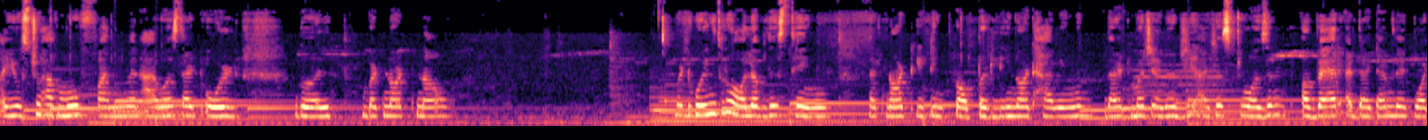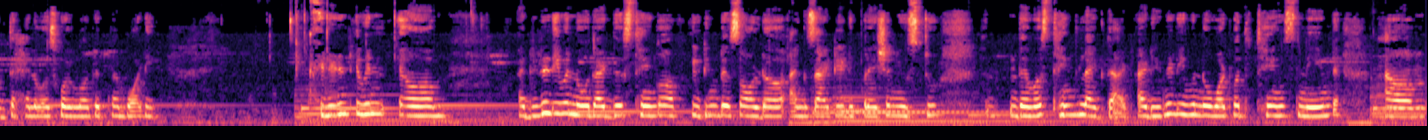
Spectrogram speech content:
I used to have more fun when i was that old girl but not now. But going through all of this thing like not eating properly not having that much energy i just wasn't aware at that time like what the hell was going on with my body i didn't even um, i didn't even know that this thing of eating disorder anxiety depression used to there was thing like that. I didn't even know what were the things named um,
